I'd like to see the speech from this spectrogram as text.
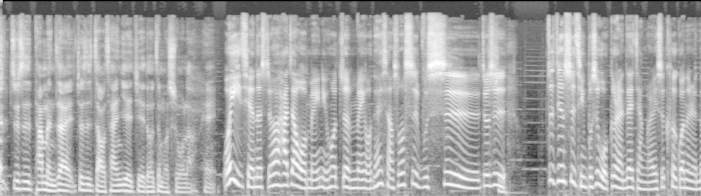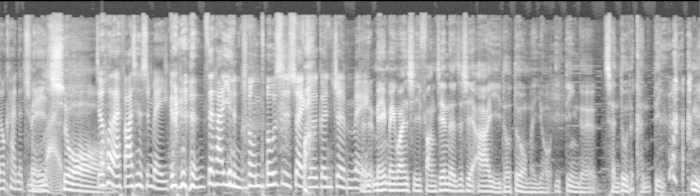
就 就是他们在就是早餐业界都这么说了。嘿，我以前的时候，他叫我美女或正妹，我在想说是不是就是。是这件事情不是我个人在讲而已，是客观的人都看得出来。没错，就后来发现是每一个人在他眼中都是帅哥跟正妹。没没关系，房间的这些阿姨都对我们有一定的程度的肯定。嗯，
